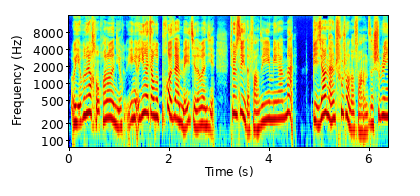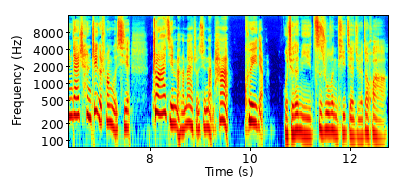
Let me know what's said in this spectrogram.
呃也不能叫很慌的问题，应应该叫做迫在眉睫的问题，就是自己的房子应不应该卖。比较难出手的房子，是不是应该趁这个窗口期抓紧把它卖出去，哪怕亏一点儿？我觉得你自住问题解决的话，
